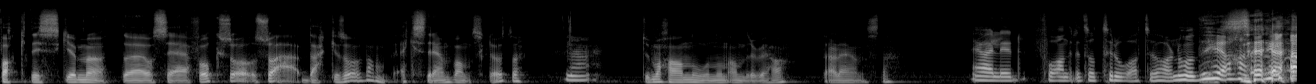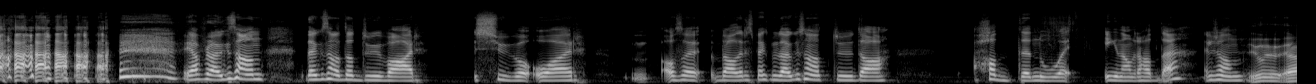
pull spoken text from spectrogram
faktisk møte og se folk, så, så er det ikke så van ekstremt vanskelig, vet du. Nei. Du må ha noe noen andre vil ha. Det er det eneste. Ja, eller få andre til å tro at du har noe. Ja, ja for det er jo ikke sånn Det er jo ikke sånn at da du var 20 år Altså, med all respekt, men det er jo ikke sånn at du da hadde noe ingen andre hadde. Eller sånn Jo, jo, ja,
